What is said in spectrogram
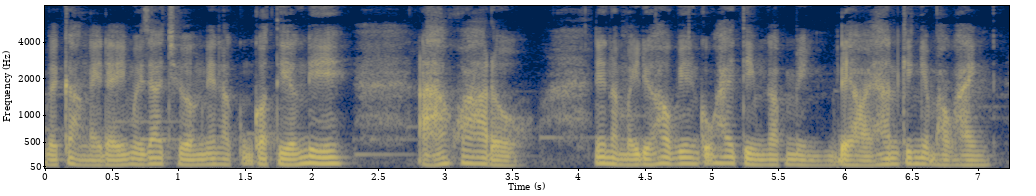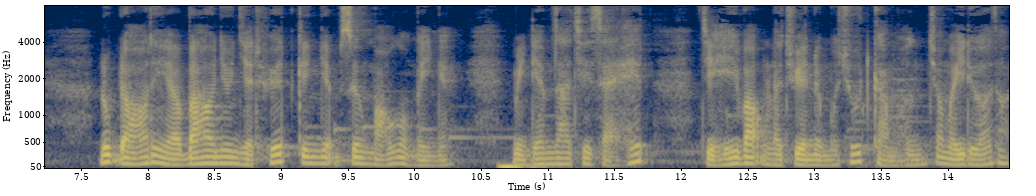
Với cả ngày đấy mới ra trường nên là cũng có tiếng đi. Á khoa đồ. Nên là mấy đứa học viên cũng hay tìm gặp mình để hỏi han kinh nghiệm học hành lúc đó thì à, bao nhiêu nhiệt huyết, kinh nghiệm xương máu của mình ấy, mình đem ra chia sẻ hết. Chỉ hy vọng là truyền được một chút cảm hứng cho mấy đứa thôi.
